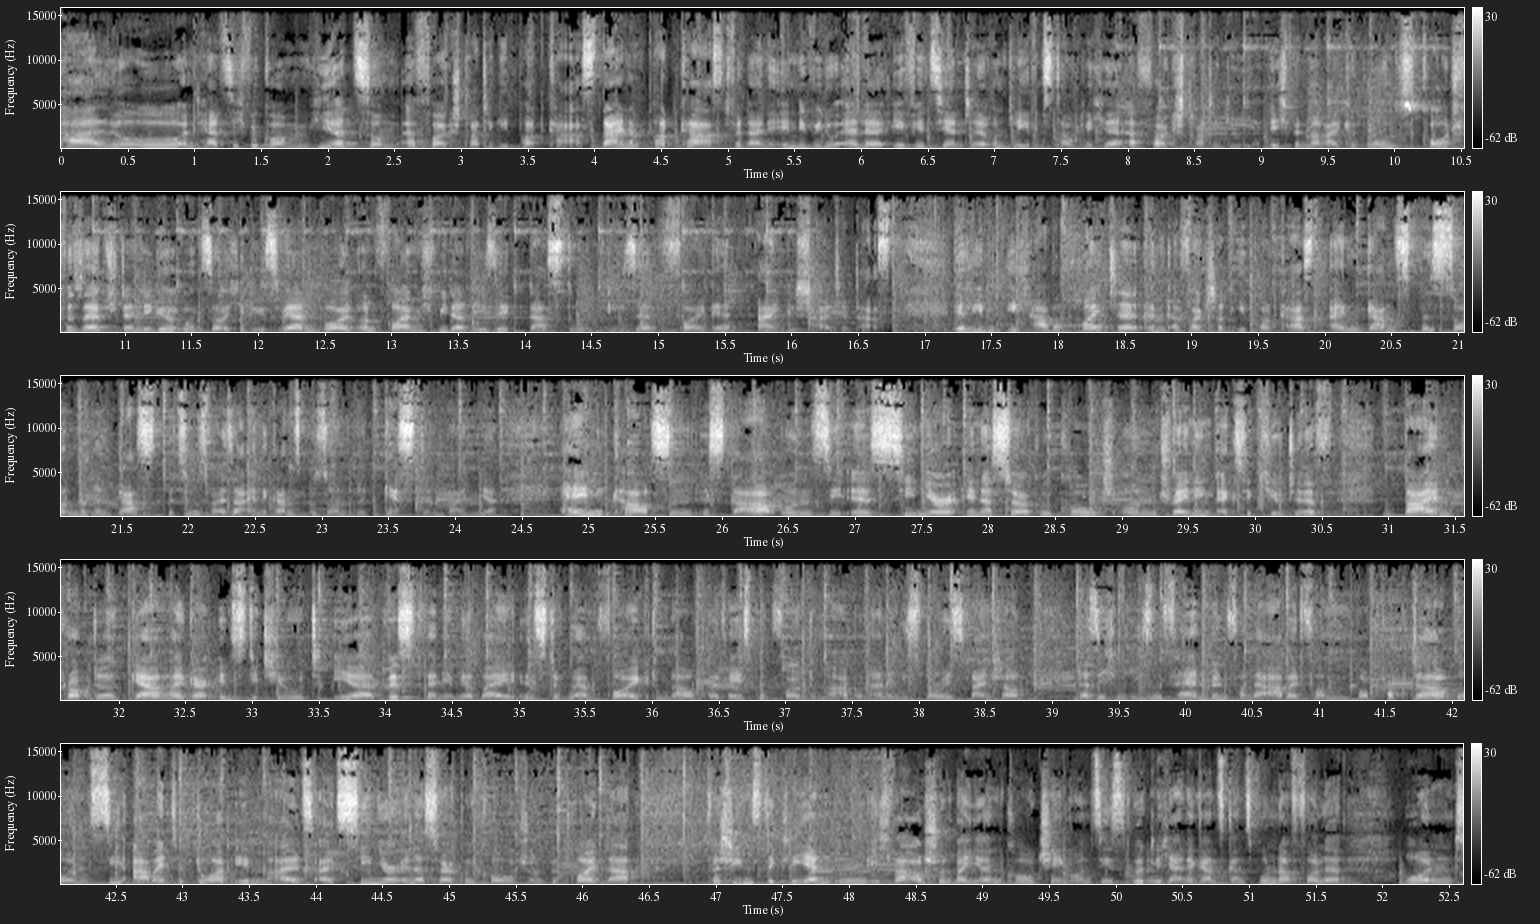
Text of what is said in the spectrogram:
Hallo und herzlich willkommen hier zum Erfolgsstrategie Podcast, deinem Podcast für deine individuelle, effiziente und lebenstaugliche Erfolgsstrategie. Ich bin Mareike Bruns, Coach für Selbstständige und solche, die es werden wollen und freue mich wieder riesig, dass du in diese Folge eingeschaltet hast. Ihr Lieben, ich habe heute im Erfolgsstrategie Podcast einen ganz besonderen Gast bzw. eine ganz besondere Gästin bei mir. Haley Carlson ist da und sie ist Senior Inner Circle Coach und Training Executive beim Proctor Gallagher Institute. Ihr wisst, wenn ihr mir bei Instagram folgt oder auch bei Facebook folgt und mal ab und an in die Stories reinschaut, dass ich ein riesen Fan bin von der Arbeit von Bob Proctor und sie arbeitet dort eben als, als Senior Inner Circle Coach und betreut da verschiedenste Klienten. Ich war auch schon bei ihrem Coaching und sie ist wirklich eine ganz, ganz wundervolle und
